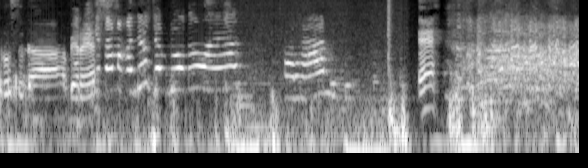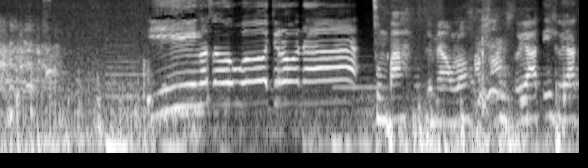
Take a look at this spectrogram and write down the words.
terus sudah beres. Kita makannya jam 12. Farhan. Eh. Ih, nggak sewa jerona. Sumpah, demi Allah. Lihat ih, lihat.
